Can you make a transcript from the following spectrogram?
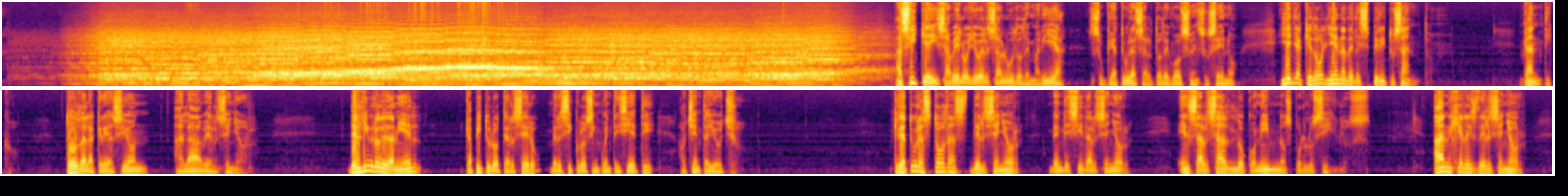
Así que Isabel oyó el saludo de María, su criatura saltó de gozo en su seno, y ella quedó llena del Espíritu Santo. Cántico. Toda la creación alabe al Señor. Del libro de Daniel, capítulo tercero, versículos 57 a 88. Criaturas todas del Señor, bendecida al Señor, ensalzadlo con himnos por los siglos. Ángeles del Señor,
